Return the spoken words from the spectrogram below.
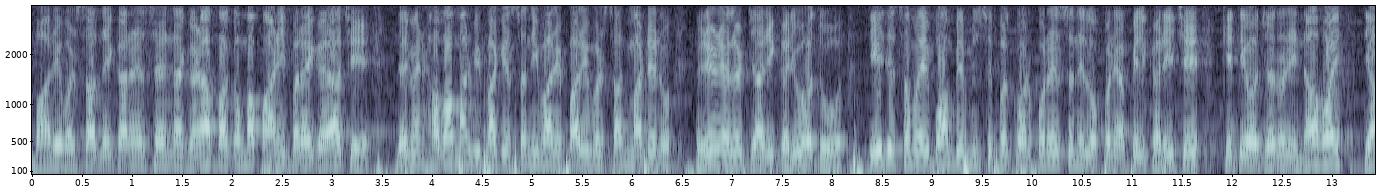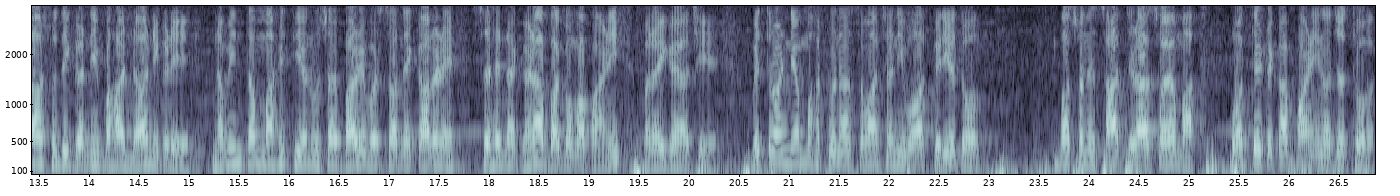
ભારે વરસાદને કારણે શહેરના ઘણા ભાગોમાં પાણી ભરાઈ ગયા છે. દરમિયાન હવામાન વિભાગે શનિવારે ભારે વરસાદ માટેનું રેડ એલર્ટ જારી કર્યું હતું. તે જ સમયે બોમ્બે મ્યુનિસિપલ કોર્પોરેશને લોકોને અપીલ કરી છે કે તેઓ જરૂરી ન હોય, ત્યાં સુધી ઘરની બહાર ન નીકળે. નવીનતમ માહિતી અનુસાર ભારે વરસાદને કારણે શહેરના ઘણા ભાગોમાં પાણી ભરાઈ ગયા છે. મિત્રો, અન્ય મહત્વના સમાચારની વાત કરીએ તો બસો ને સાત જળાશયોમાં બોતેર ટકા પાણીનો જથ્થો.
